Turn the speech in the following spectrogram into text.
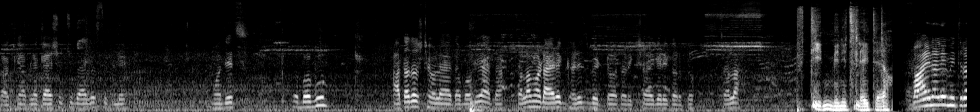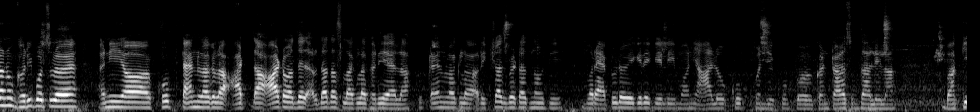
बाकी आपल्या कॅशची बॅगच तुटले. मध्येच. तर बघू. हातातच ठेवला आहे आता. बघूया आता. चला मग डायरेक्ट घरीच भेटतो. आता रिक्षा वगैरे करतो. चला. तीन मिनिट्स लेटर फायनली मित्रांनो घरी पोचलो आहे आणि खूप टाईम लागला. आठ ता- आठ वाजले अर्धा तास लागला घरी यायला. खूप टाईम लागला. रिक्षाच भेटत नव्हती. मग रॅपिडो वगैरे केली. मग आणि आलो खूप म्हणजे खूप कंटाळासुद्धा आलेला. बाकी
